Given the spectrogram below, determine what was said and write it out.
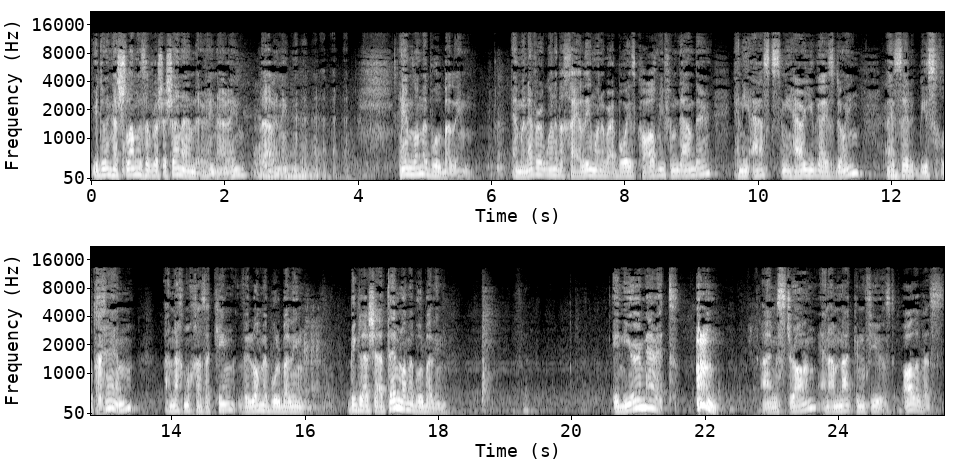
you're doing hashlamas of Rosh Hashanah in there right now, right? Davening. Hem lo mebulbalim. And whenever one of the chayalim, one of our boys calls me from down there, and he asks me, how are you guys doing? I said, בזכותכם אנחנו חזקים ולא מבולבלים. בגלל שאתם לא מבולבלים. In your merit, I'm strong and I'm not confused. All of us.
